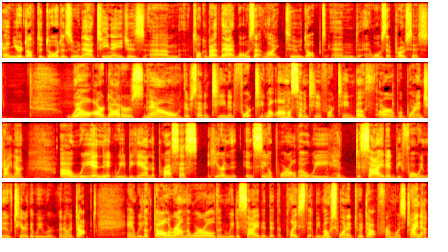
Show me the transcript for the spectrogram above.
And your adopted daughters, who are now teenagers, um, talk about that. What was that like to adopt, and what was that process? Well, our daughters now they're 17 and 14. Well, almost 17 and 14. Both are were born in China. Uh, we in, we began the process here in in Singapore, although we had decided before we moved here that we were going to adopt, and we looked all around the world and we decided that the place that we most wanted to adopt from was China.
